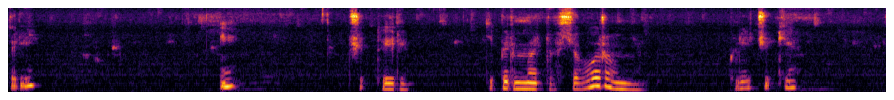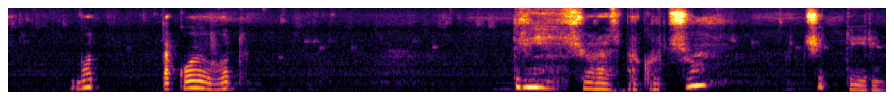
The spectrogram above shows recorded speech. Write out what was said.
три и четыре. Теперь мы это все выровняем. Плечики. Вот такое вот три. Еще раз прокручу. Четыре.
